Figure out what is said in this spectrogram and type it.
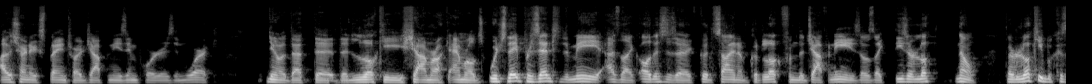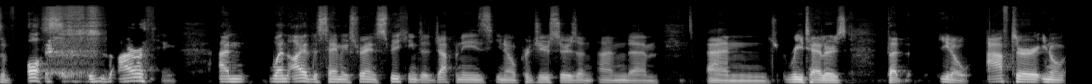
I was trying to explain to our Japanese importers in work you know that the the lucky shamrock emeralds which they presented to me as like oh this is a good sign of good luck from the japanese. I was like these are luck no they're lucky because of us. This is our thing. And when I have the same experience speaking to Japanese, you know, producers and and um, and retailers that you know after you know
